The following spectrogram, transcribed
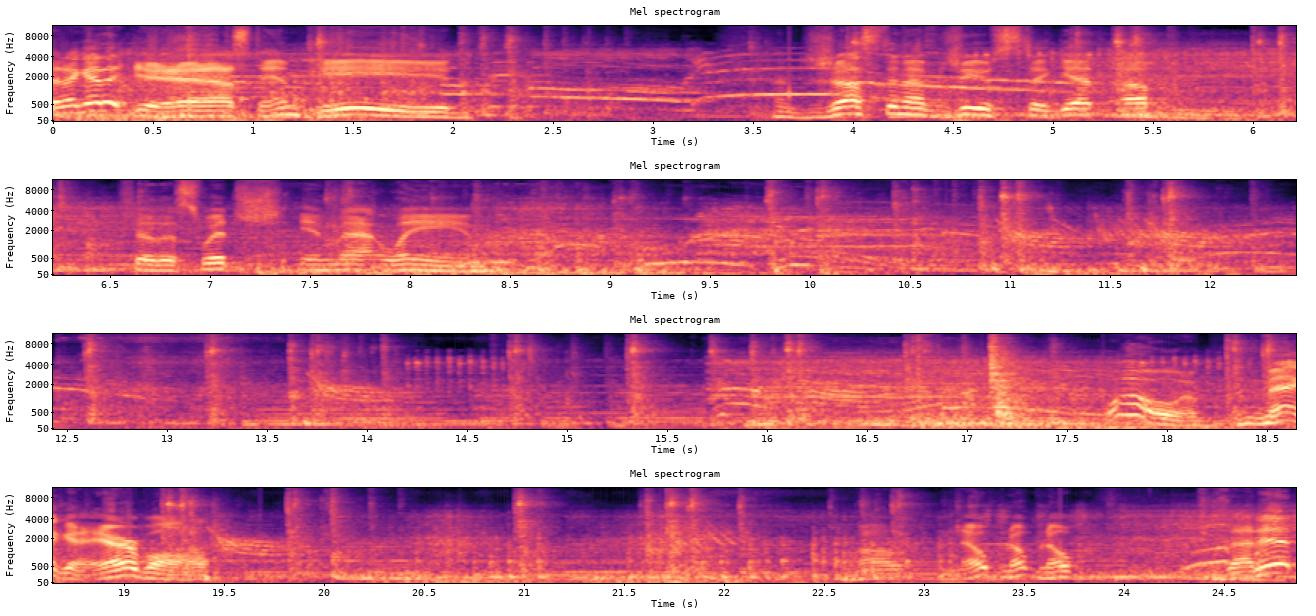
Did I get it? Yeah, Stampede. Just enough juice to get up to the switch in that lane. Whoa! Mega airball. Well, nope, nope, nope. Is that it?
